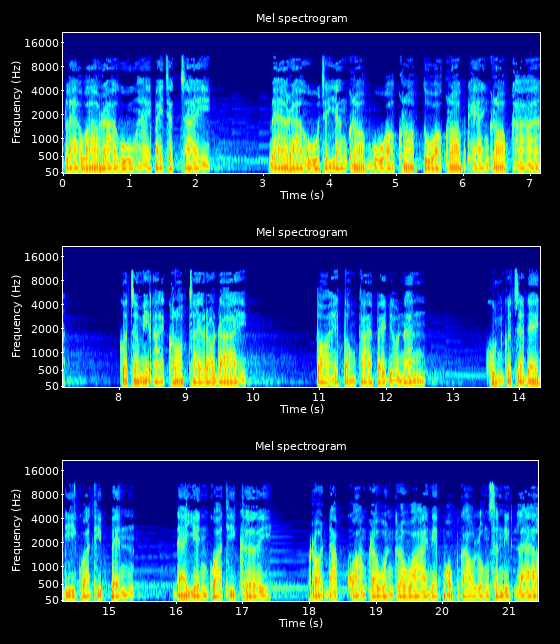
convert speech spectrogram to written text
แปลว่าราหูหายไปจากใจ แม้ราหูจะยังครอบหัว ครอบตัวครอบแขนครอบขา ก็จะไม่อาจครอบใจเราได้ ต่อให้ต้องตายไปเดี๋ยวนั้น คุณก็จะได้ดีกว่าที่เป็น ได้เย็นกว่าที่เคย เพราะดับความกระวนกระวายในภพเก่าลงสนิทแล้ว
